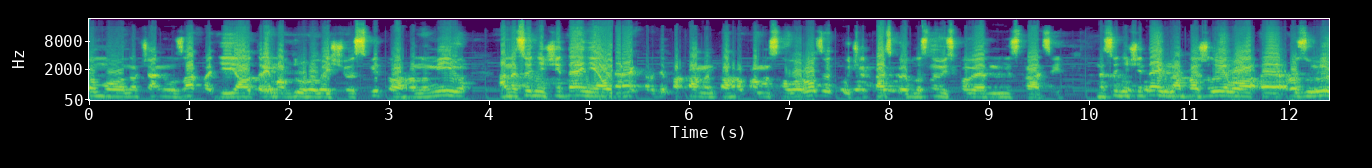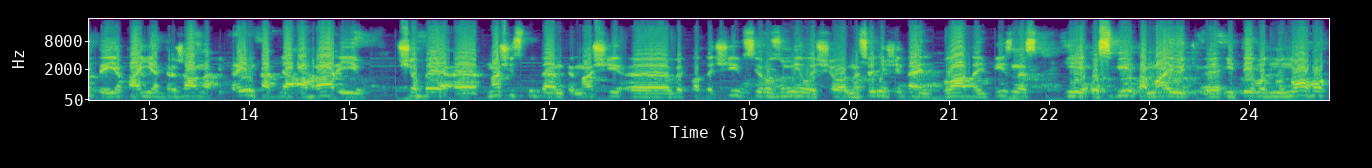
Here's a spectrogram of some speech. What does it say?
Цьому навчальному закладі я отримав другу вищу освіту агрономію. А на сьогоднішній день я директор департаменту агропромислового розвитку Черкаської обласної військової адміністрації. На сьогоднішній день нам важливо е, розуміти, яка є державна підтримка для аграріїв, щоб е, наші студенти, наші е, викладачі всі розуміли, що на сьогоднішній день влада і бізнес і освіта мають йти в одну ногу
